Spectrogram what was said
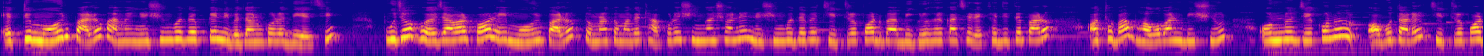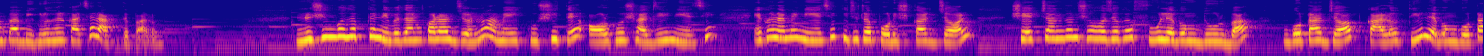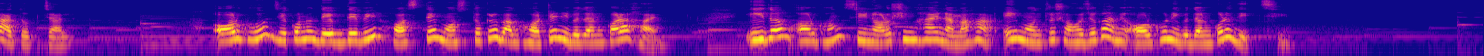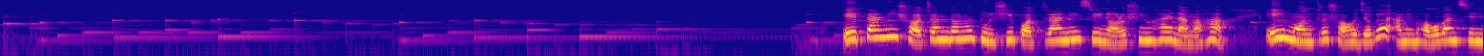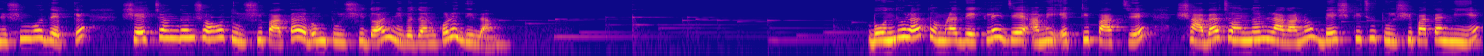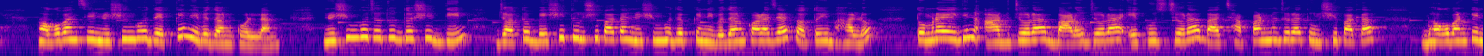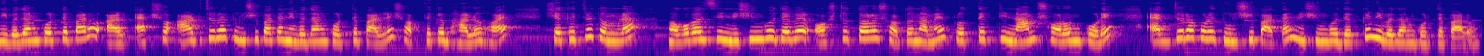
একটি ময়ূর পালক আমি নৃসিংহদেবকে নিবেদন করে দিয়েছি। পুজো হয়ে যাওয়ার পর এই ময়ূর পালক তোমরা তোমাদের ঠাকুরের সিংহাসনে নৃসিংহদেবের চিত্রপট বা বিগ্রহের কাছে রেখে দিতে পারো অথবা ভগবান বিষ্ণুর অন্য যে কোনো অবতারের চিত্রপট বা বিগ্রহের কাছে রাখতে পারো। নৃসিংহদেবকে নিবেদন করার জন্য আমি এই কুশিতে অর্ঘ্য সাজিয়ে নিয়েছি। এখানে আমি নিয়েছি কিছুটা পরিষ্কার জল, শ্বেতচন্দন সহযোগে ফুল এবং দূর্বা, গোটা জব কালো তিল এবং গোটা আতপ চাল। অর্ঘ্য যে কোনো দেবদেবীর হস্তে, মস্তকে বা ঘটে নিবেদন করা হয়। ইদং অর্ঘং শ্রী নরসিংহায় নামাহা, এই মন্ত্র সহযোগে আমি অর্ঘ্য নিবেদন করে দিচ্ছি। এতানি সচন্দন তুলসী পত্রানি শ্রী নরসিংহায় নামাহা। এই মন্ত্র সহযোগে আমি ভগবান শ্রী নৃসিংহদেবকে শ্বেতচন্দন সহ তুলসী পাতা এবং তুলসী দল নিবেদন করে দিলাম। বন্ধুরা, তোমরা দেখলে যে আমি একটি পাত্রে সাদা চন্দন লাগানো বেশ কিছু তুলসী পাতা নিয়ে ভগবান শ্রী নৃসিংহদেবকে নিবেদন করলাম। নৃসিংহ চতুর্দশীর দিন যত বেশি তুলসী পাতা নৃসিংহদেবকে নিবেদন করা যায়, ততই ভালো। তোমরা এই দিন আট জোড়া, বারো জোড়া, একুশ জোড়া বা ছাপ্পান্ন জোড়া তুলসী পাতা ভগবানকে নিবেদন করতে পারো আর একশো আট জোড়া তুলসী পাতা নিবেদন করতে পারলে সব থেকে ভালো হয়। সেক্ষেত্রে তোমরা ভগবান শ্রী নৃসিংহদেবের অষ্টোত্তর শতনামের প্রত্যেকটি নাম স্মরণ করে এক জোড়া করে তুলসী পাতা নৃসিংহদেবকে নিবেদন করতে পারো।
